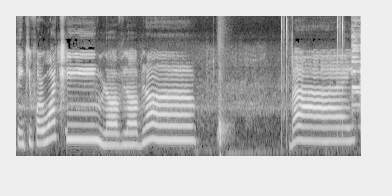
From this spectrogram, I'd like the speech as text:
Thank you for watching. Love, love, love. Bye.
